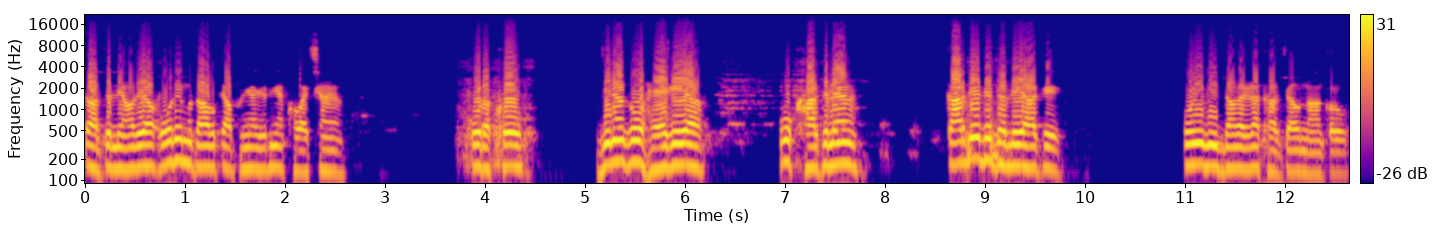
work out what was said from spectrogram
ਘਰ ਚ ਲਿਆਉਂਦੇ ਆ, ਉਹਦੇ ਮੁਤਾਬਕ ਆਪਣੀਆਂ ਜਿਹੜੀਆਂ ਖੁਆਇਸ਼ਾਂ ਆ, ਉਹ ਰੱਖੋ। ਜਿਨ੍ਹਾਂ ਕੋ ਹੈਗੇ ਆ, ਉਹ ਖਰਚ ਲੈਣ ਕਰਜ਼ੇ ਦੇ ਥੱਲੇ ਆ ਕੇ। ਕੋਈ ਵੀ ਇਦਾਂ ਦਾ ਜਿਹੜਾ ਖਰਚਾ ਉਹ ਨਾ ਕਰੋ।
